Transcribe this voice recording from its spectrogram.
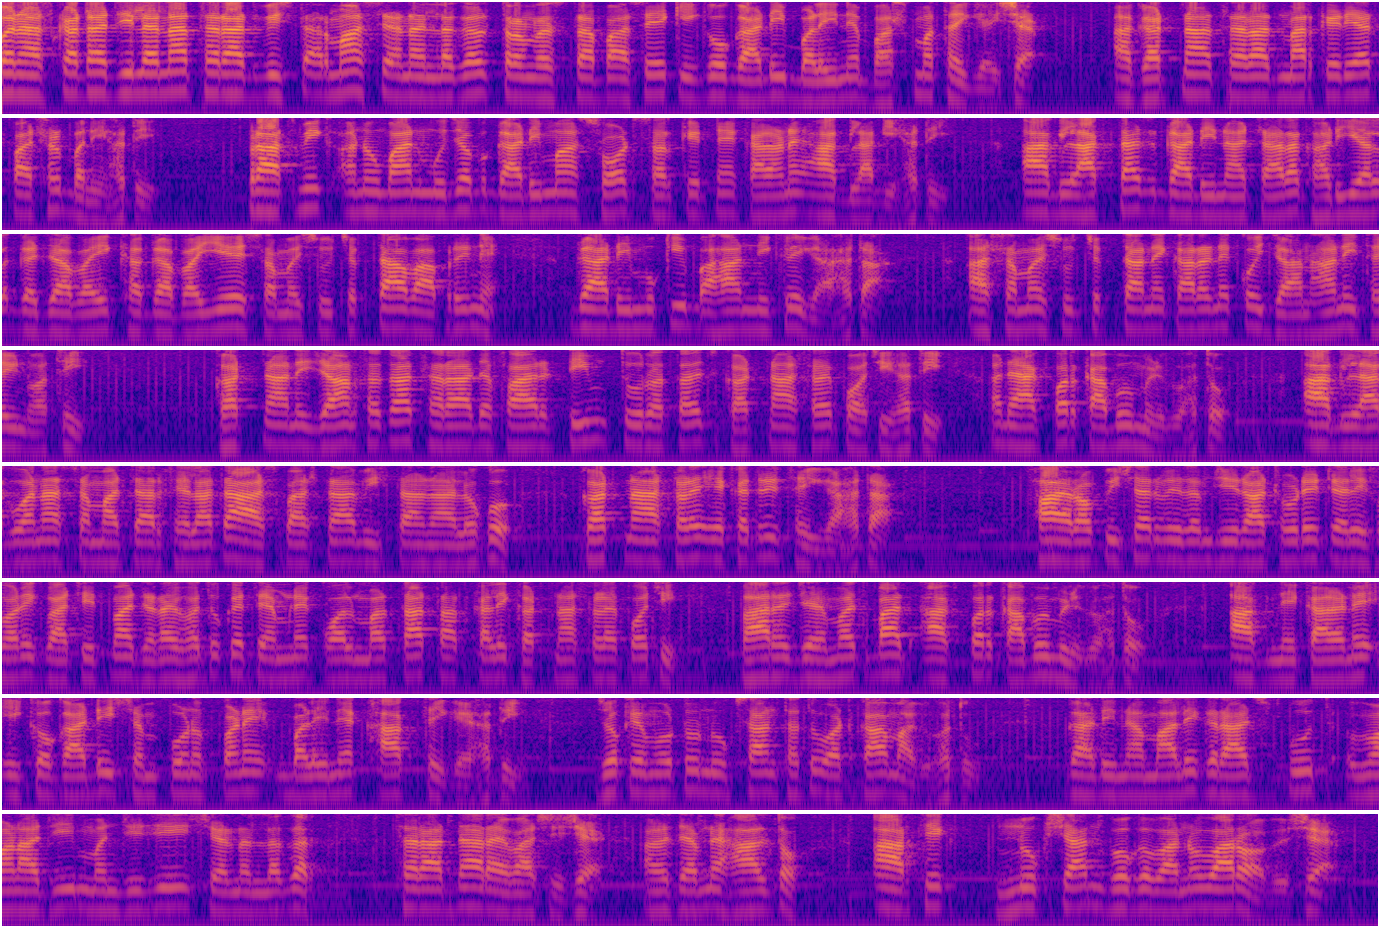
બનાસકાંઠા જિલ્લાના થરાદ વિસ્તારમાં સેણનગર ત્રણ રસ્તા પાસે એક ઇકો ગાડી બળીને ભસ્મ થઈ ગઈ છે. આ ઘટના થરાદ માર્કેટયાર્ડ પાછળ બની હતી. પ્રાથમિક અનુમાન મુજબ ગાડીમાં શોર્ટ સર્કિટને કારણે આગ લાગી હતી. આગ લાગતા જ ગાડીના ચાલક હરિયલ ગજાભાઈ ખગાભાઈએ સમય સૂચકતા વાપરીને ગાડી મૂકી બહાર નીકળી ગયા હતા. આ સમય સૂચકતાને કારણે કોઈ જાનહાનિ થઈ નહોતી. ઘટનાની જાણ થતાં થરાદ ફાયર ટીમ તુરત જ ઘટનાસ્થળે પહોંચી હતી અને આગ પર કાબૂ મેળવ્યો હતો. આગ લાગવાના સમાચાર ફેલાતા આસપાસના વિસ્તારના લોકો ઘટનાસ્થળે એકત્રિત થઈ ગયા હતા. ફાયર ઓફિસર વિરમજી રાઠોડે ટેલિફોનિક વાતચીતમાં જણાવ્યું હતું કે તેમણે કોલ મળતા તાત્કાલિક ઘટના સ્થળે પહોંચી ભારે જહેમત બાદ આગ પર કાબૂ મેળવ્યો હતો. આગને કારણે ઇકો ગાડી સંપૂર્ણપણે બળીને ખાક થઈ ગઈ હતી, જોકે મોટું નુકસાન થતું અટકાવવામાં આવ્યું હતું. ગાડીના માલિક રાજપૂત વણાજી મંજીજી શેરણનગર થરાદના રહેવાસી છે અને તેમને હાલ તો આર્થિક નુકસાન ભોગવવાનો વારો આવ્યો છે.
